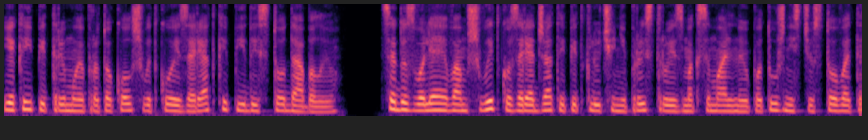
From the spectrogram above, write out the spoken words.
який підтримує протокол швидкої зарядки PD100W. Це дозволяє вам швидко заряджати підключені пристрої з максимальною потужністю 100 Вт.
